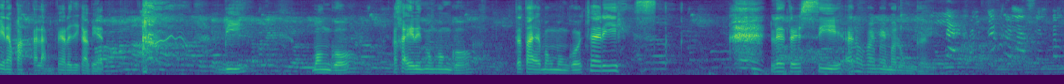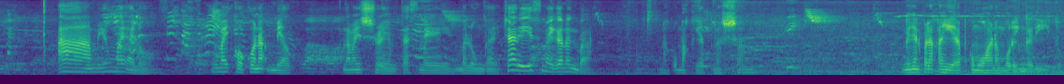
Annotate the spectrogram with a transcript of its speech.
Pinapak ka lang, pero di kabet. B. Monggo. Kakainin mong monggo. Tataya mong monggo. Cherries. Letter C. Ano ba may malunggay? Um, yung may ano, yung may coconut milk na may shrimp, tas may malunggay. Cherries, may ganun ba? Nakumakyat na siya. Ganyan pala kahirap kumuha ng moringa dito.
